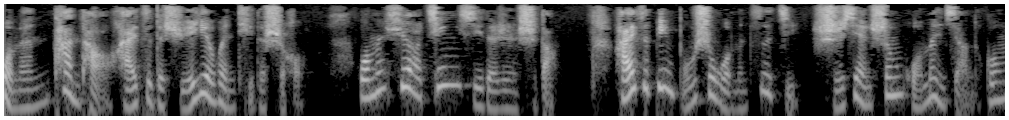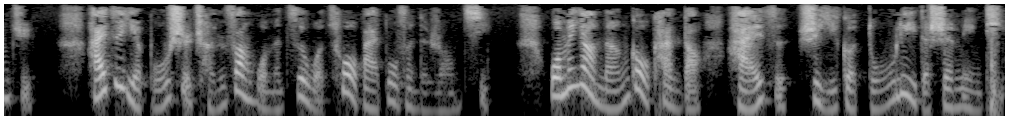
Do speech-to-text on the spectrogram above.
我们探讨孩子的学业问题的时候，我们需要清晰的认识到，孩子并不是我们自己实现生活梦想的工具，孩子也不是盛放我们自我挫败部分的容器。我们要能够看到，孩子是一个独立的生命体。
